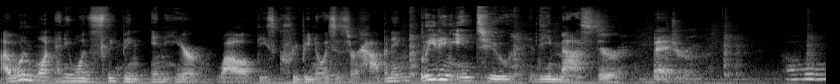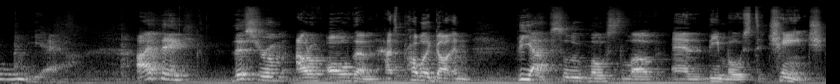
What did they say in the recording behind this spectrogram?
I wouldn't want anyone sleeping in here while these creepy noises are happening. Leading into the master bedroom. Oh yeah. I think this room, out of all of them, has probably gotten the absolute most love and the most change.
